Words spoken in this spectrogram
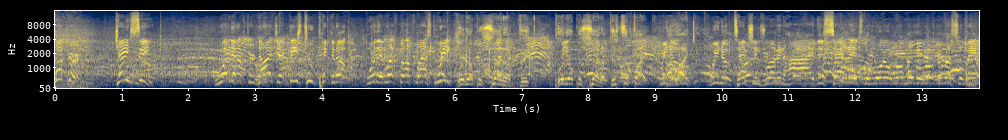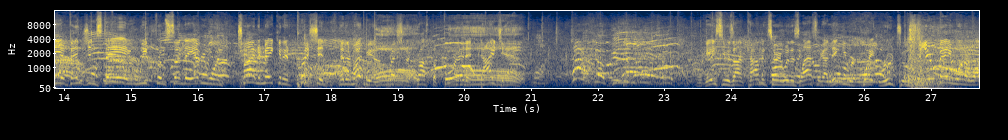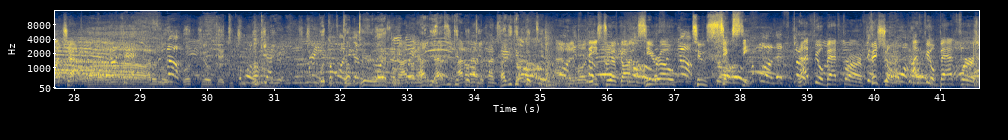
Booker, Gacy, right after Dijak. These two picking up where they left off last week. Put up a shut up, Vic. Put up a shut up. This is a fight. We I know, like it. we know tension's running high. This Saturday it's the Royal Rumble, the road to WrestleMania, Vengeance Day, a week from Sunday. Everyone trying to make an impression, and there might be an impression oh. across the forehead at Dijak. Oh. Well, Gacy was on commentary with us last week. I think you were quite rude to him, so you may want to watch out. Uh. Don't know what Joe get. Did you book him here? Did you book him to commentary last week? No, I don't have How did, how did you get I don't booked the here? How did you get booked here? Uh, well, these two have gone 0 to 60. And I feel bad for our official. I feel bad for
